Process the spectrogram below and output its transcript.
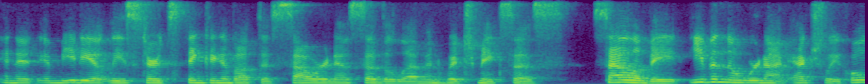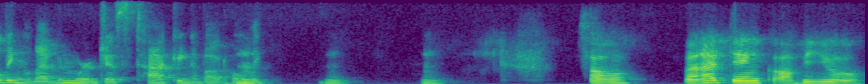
and it immediately starts thinking about the sourness of the lemon, which makes us salivate, even though we're not actually holding the lemon, we're just talking about hmm. holding. Mm, mm, So when I think of you,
